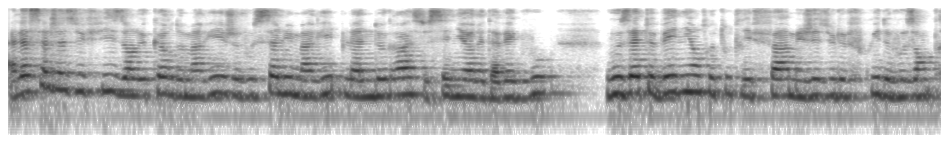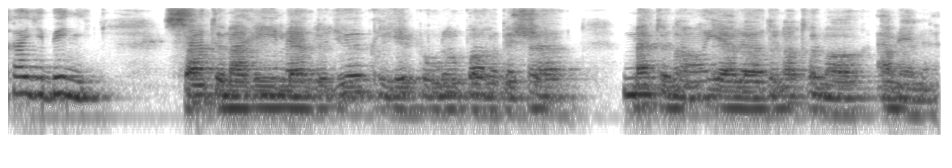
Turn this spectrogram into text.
À la sagesse du Fils dans le cœur de Marie, je vous salue Marie, pleine de grâce, le Seigneur est avec vous. Vous êtes bénie entre toutes les femmes, et Jésus, le fruit de vos entrailles, est béni. Sainte Marie, Mère de Dieu, priez pour nous pauvres pécheurs, maintenant et à l'heure de notre mort. Amen.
